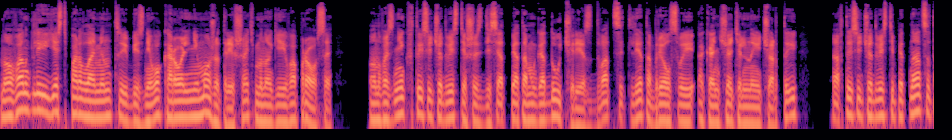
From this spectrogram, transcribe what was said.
Но в Англии есть парламент, и без него король не может решать многие вопросы. Он возник в 1265 году, через 20 лет обрел свои окончательные черты, а в 1215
